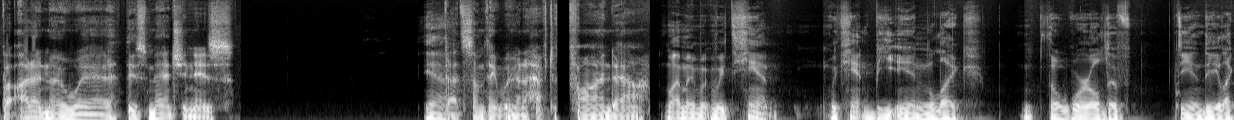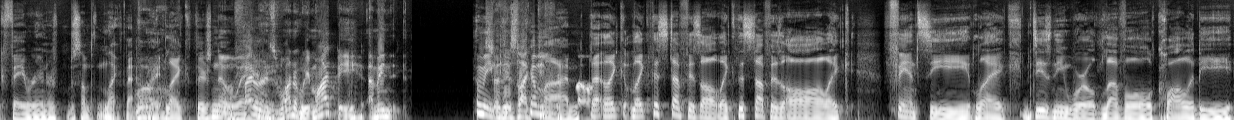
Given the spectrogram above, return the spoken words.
but I don't know where this mansion is. yeah, That's something we're going to have to find out. well, I mean, we- we can't we can't be in like the world of D and D, like Faerun or something like that, Well, right? Like, there's no well, way. Faerun's one. We might be. I mean, I mean, So there's, like, come on, that, like like this stuff is all like this stuff is all like fancy, like Disney World level quality,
